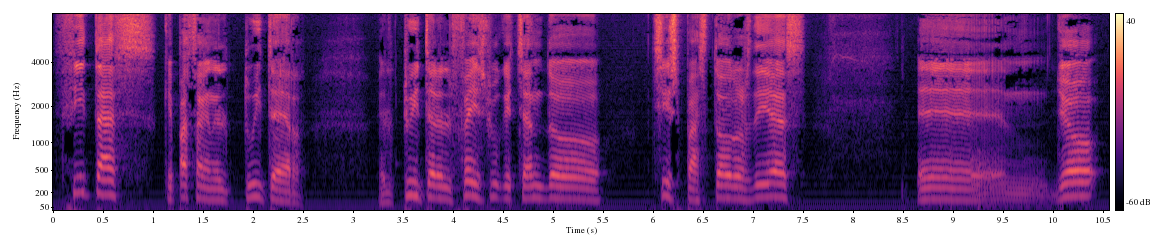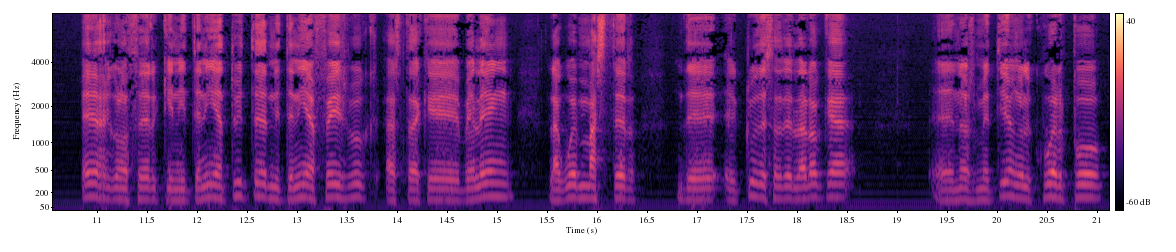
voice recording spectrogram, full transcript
citas que pasan en el Twitter, el Twitter, el Facebook, echando chispas todos los días. Eh, yo he de reconocer que ni tenía Twitter ni tenía Facebook hasta que Belén, la webmaster del Club de Sadrés La Roca, eh, nos metió en el cuerpo,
